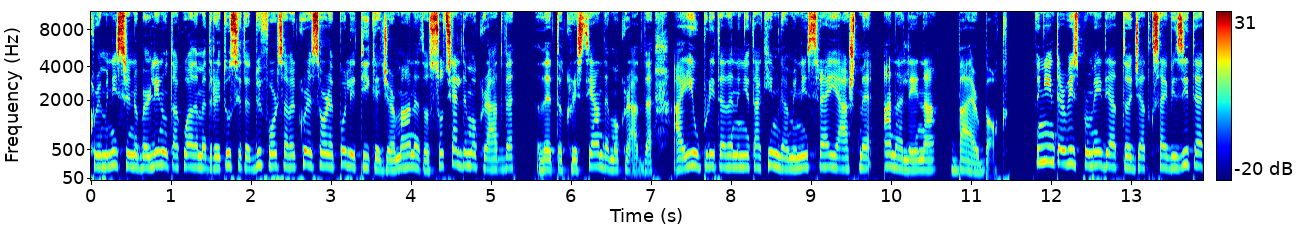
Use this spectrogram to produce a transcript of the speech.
Kryeministri në Berlin u takua dhe me drejtuesit e dy forcave kryesore politike gjermane të socialdemokratëve dhe të kristiandemokratëve. Ai u prit edhe në një takim nga ministrja e jashtme Annalena Baerbock. Në një intervistë për mediat gjatë kësaj vizite,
